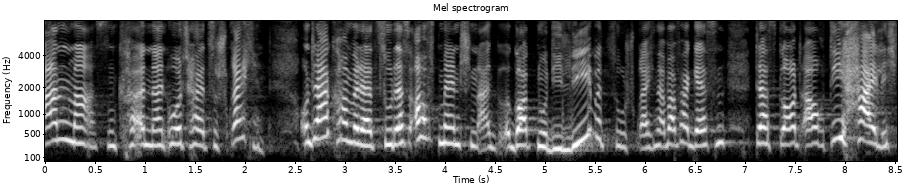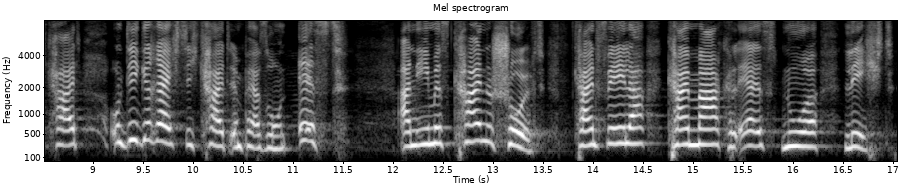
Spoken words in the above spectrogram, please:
anmaßen können, ein Urteil zu sprechen? Und da kommen wir dazu, dass oft Menschen Gott nur die Liebe zusprechen, aber vergessen, dass Gott auch die Heiligkeit und die Gerechtigkeit in Person ist. An ihm ist keine Schuld, kein Fehler, kein Makel. Er ist nur Licht.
